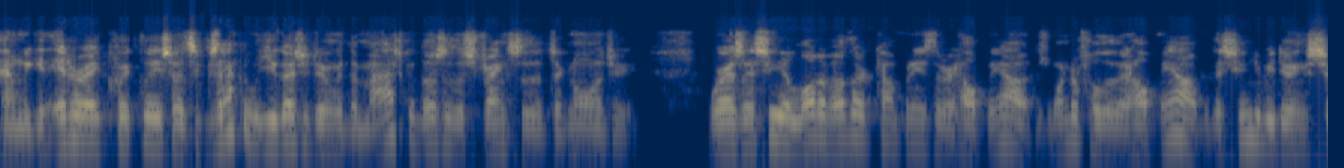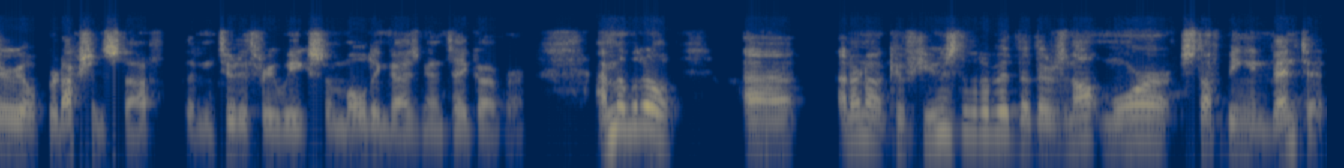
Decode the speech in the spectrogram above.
and we can iterate quickly so it's exactly what you guys are doing with the mask those are the strengths of the technology Whereas I see a lot of other companies that are helping out. It's wonderful that they're helping out, but they seem to be doing serial production stuff that in two to three weeks some molding guy is going to take over. I'm a little, uh, I don't know, confused a little bit that there's not more stuff being invented.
